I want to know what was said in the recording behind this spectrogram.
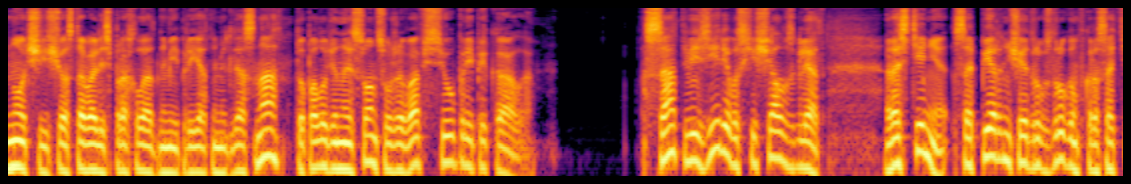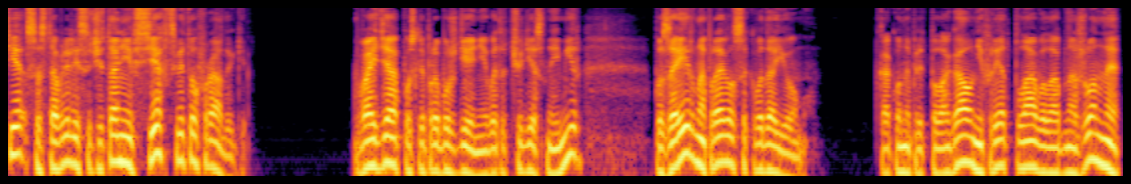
ночи еще оставались прохладными и приятными для сна, то полуденное солнце уже вовсю припекало. Сад визиря восхищал взгляд. Растения, соперничая друг с другом в красоте, составляли сочетание всех цветов радуги. Войдя после пробуждения в этот чудесный мир, Пазаир направился к водоему. Как он и предполагал, Нефред плавала обнаженная,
